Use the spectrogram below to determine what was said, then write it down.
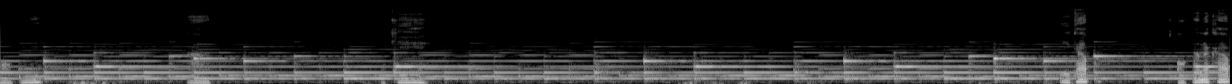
ออกไหมโอเค โอเคครับ ออกแล้วนะครับ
